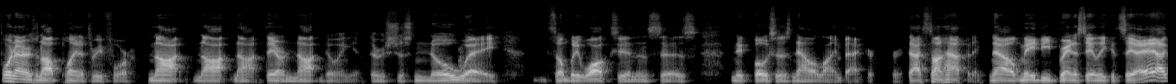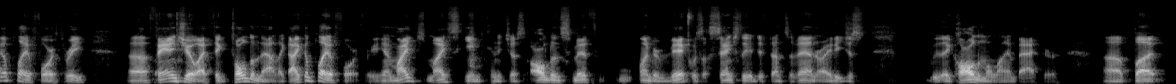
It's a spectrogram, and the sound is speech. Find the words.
49ers are not playing a 3-4. Not, not, not. They are not doing it. There's just no way somebody walks in and says Nick Bosa is now a linebacker. That's not happening. Now, maybe Brandon Staley could say, hey, I can play a 4-3. Uh, Fangio, I think, told him that. Like, I can play a 4-3. And my my scheme can just Aldon Smith under Vic was essentially a defensive end, right? He just they called him a linebacker. Uh, but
